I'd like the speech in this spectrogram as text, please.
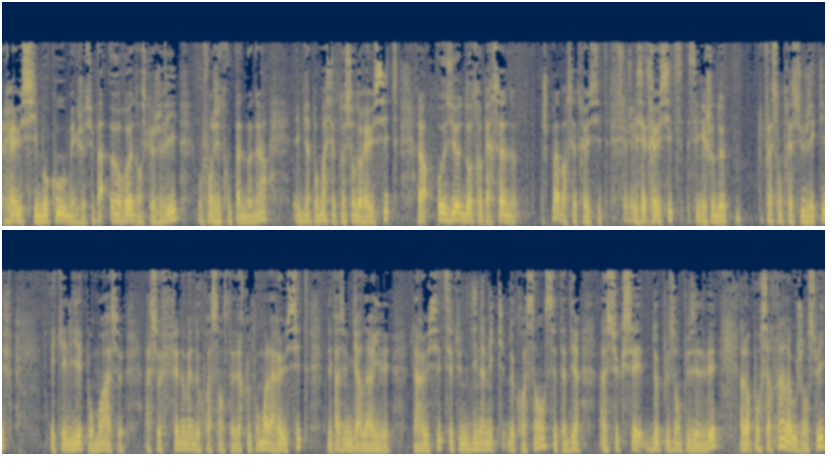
réussi beaucoup mais que je ne suis pas heureux dans ce que je vis, au fond j'y trouve pas de bonheur, eh bien pour moi cette notion de réussite, alors aux yeux d'autres personnes, je peux avoir cette réussite. Mais cette réussite, c'est quelque chose de, toute façon très subjectif et qui est lié pour moi à ce, à ce phénomène de croissance. C'est-à-dire que pour moi, la réussite n'est pas une garde d'arrivée. La réussite, c'est une dynamique de croissance, c'est-à-dire un succès de plus en plus élevé. Alors pour certains, là où j'en suis,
